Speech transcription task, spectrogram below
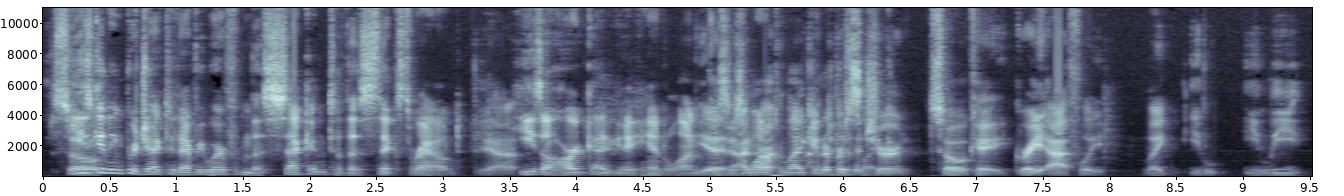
so He's getting projected everywhere from the second to the sixth round. yeah He's a hard guy to get a handle on yeah there's I'm a lot not to like and 100 to percent sure. So okay, great athlete, like elite,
